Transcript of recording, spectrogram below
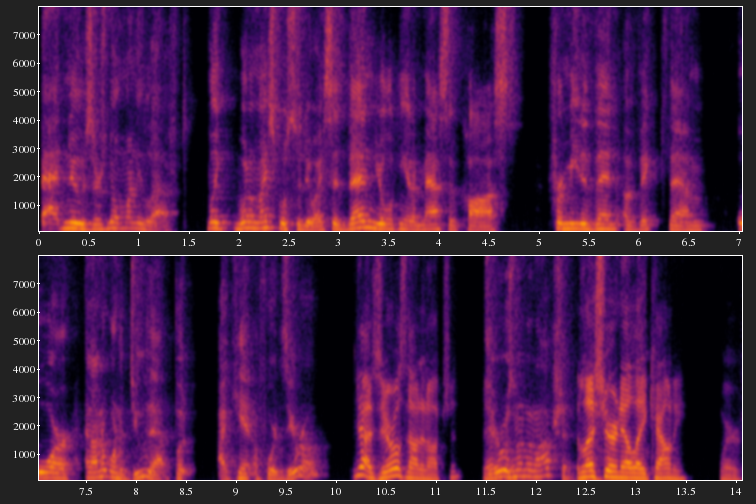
bad news, there's no money left. Like, what am I supposed to do? I said, then you're looking at a massive cost for me to then evict them. Or, and I don't want to do that, but I can't afford zero. Yeah, zero's not an option. Zero is not an option. Unless you're in LA County where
